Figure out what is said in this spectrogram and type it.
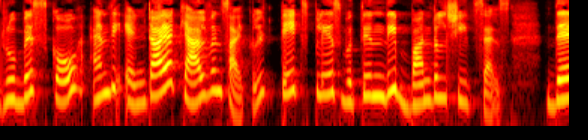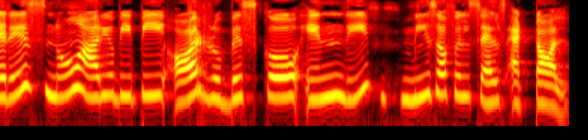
Rubisco and the entire Calvin cycle takes place within the bundle sheath cells. There is no RUBP or Rubisco in the mesophyll cells at all.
